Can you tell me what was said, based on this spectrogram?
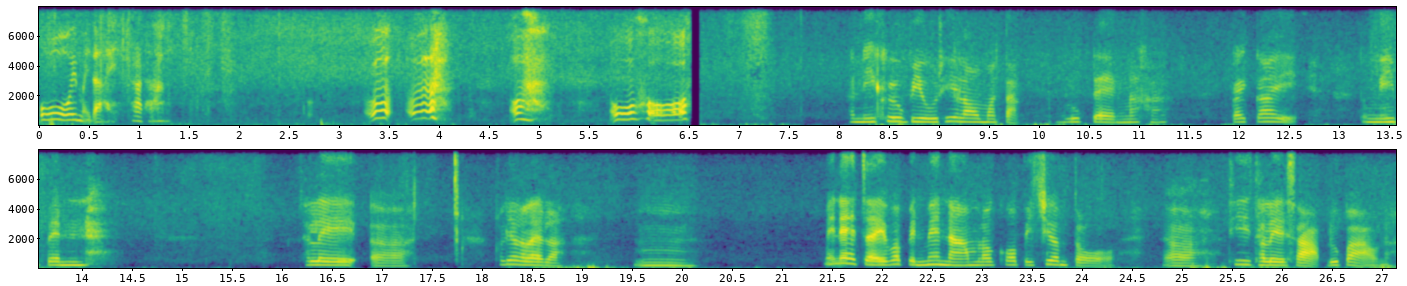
โอ้ยไม่ได้ท่าทางเออเออโอ้โห อันนี้คือวิวที่เรามาตักลูกแดงนะคะ ใกล้ๆ ตรงนี้เป็น ทะเลเอ่อเขาเรียกอะไรล่ะ อืม ไม่แน่ใจว่าเป็นแม่น้ำแล้วก็ไปเชื่อมต่ออที่ทะเลสาบหรือเปล่านะ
